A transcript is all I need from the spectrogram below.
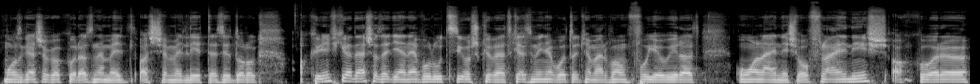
mozgások, akkor az, nem egy, az sem egy létező dolog. A könyvkiadás az egy ilyen evolúciós következménye volt, hogyha már van folyóirat online és offline is, akkor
